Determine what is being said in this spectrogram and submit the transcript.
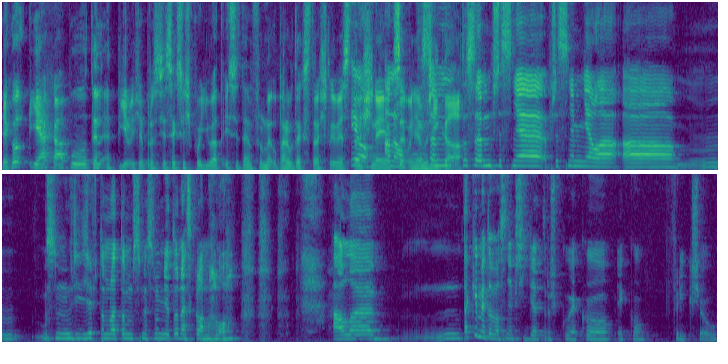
Jako já chápu ten appeal, že prostě se chceš podívat, jestli ten film je opravdu tak strašlivě strašný, jak se o něm to říká. Jsem, to jsem přesně, přesně měla a mm, musím říct, že v tomhle smyslu mě to nesklamalo. Ale taky mi to vlastně přijde trošku jako, jako freak show.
